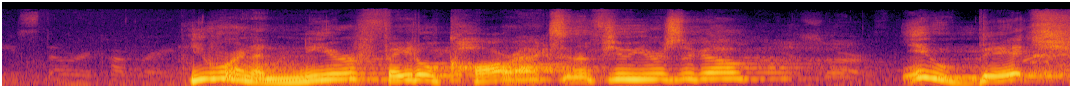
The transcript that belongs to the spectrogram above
he's still recovering. You were in a near fatal car accident a few years ago? You bitch.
